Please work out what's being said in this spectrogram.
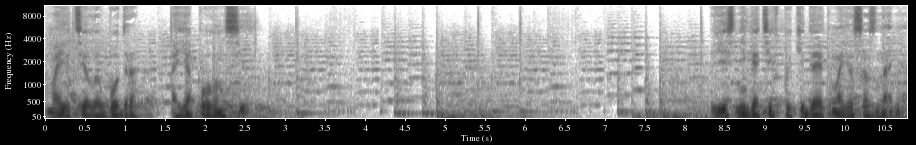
Мое тело бодро, а я полон сил. Весь негатив покидает мое сознание.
